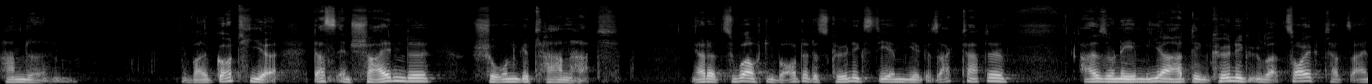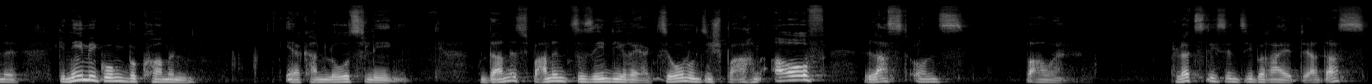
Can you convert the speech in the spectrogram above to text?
Handeln. Weil Gott hier das Entscheidende schon getan hat. Ja, dazu auch die Worte des Königs, die er mir gesagt hatte. Also Nehemia hat den König überzeugt, hat seine Genehmigung bekommen. Er kann loslegen. Und dann ist spannend zu sehen die Reaktion und sie sprachen auf, lasst uns bauen. Plötzlich sind sie bereit, ja, das,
